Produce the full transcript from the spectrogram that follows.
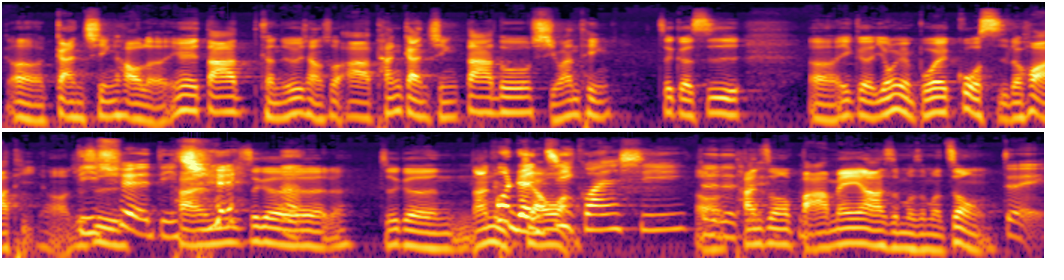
呃感情好了，因为大家可能就想说啊，谈感情大家都喜欢听，这个是。呃，一个永远不会过时的话题啊，就是谈这个这个男女交往关系，对对，谈什么把妹啊，什么什么这种，对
